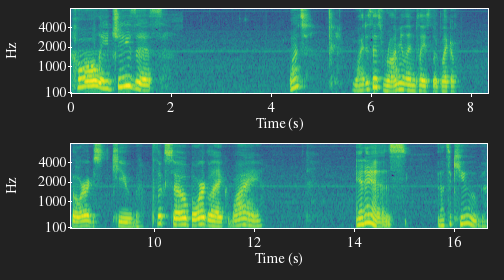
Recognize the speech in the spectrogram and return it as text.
Holy Jesus. What? Why does this Romulan place look like a Borg's cube. This looks so Borg-like. Why? It is. That's a cube.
